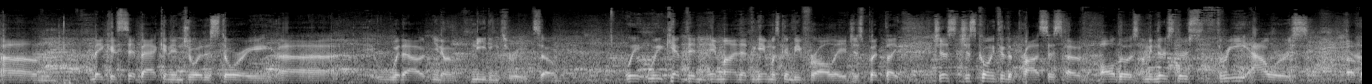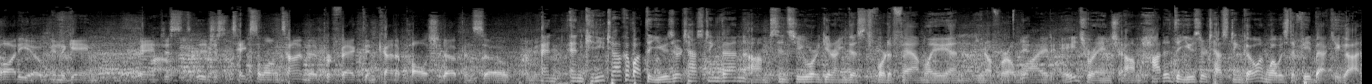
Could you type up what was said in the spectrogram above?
Um, they could sit back and enjoy the story uh, without you know needing to read. So. We, we kept it in mind that the game was going to be for all ages, but like just just going through the process of all those. I mean, there's there's three hours of audio in the game, and just it just takes a long time to perfect and kind of polish it up. And so, I mean, And and can you talk about the user testing then? Um, since you were gearing this for the family and you know for a wide age range, um, how did the user testing go, and what was the feedback you got?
